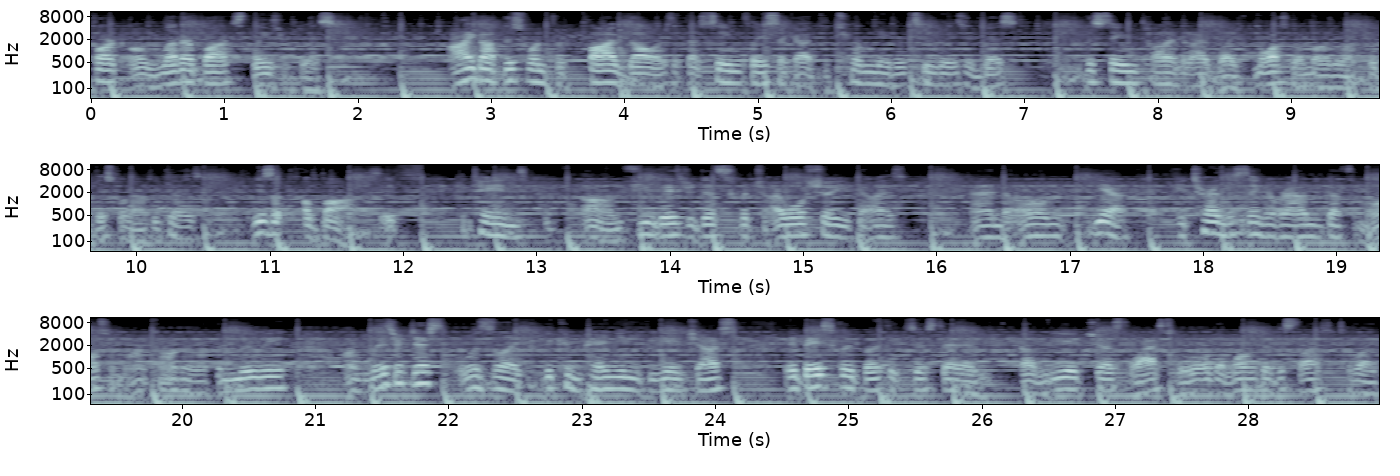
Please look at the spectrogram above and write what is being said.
Park on Letterbox Laserdisc. I got this one for $5 at that same place I got the Terminator 2 Laserdisc the same time, and I like lost my mind when I pulled this one out because it is like a box. It contains um, a few laser discs, which I will show you guys. And um, yeah, if you turn this thing around, you got some awesome art talking about the movie. Um, Laserdisc was like the companion to VHS. They basically both existed, and um, VHS lasted a little bit longer. This lasted to like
